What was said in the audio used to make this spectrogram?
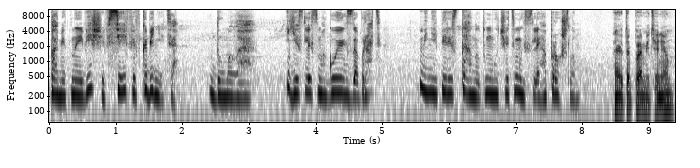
памятные вещи в сейфе в кабинете. Думала, если смогу их забрать, меня перестанут мучить мысли о прошлом. А это память о нем?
